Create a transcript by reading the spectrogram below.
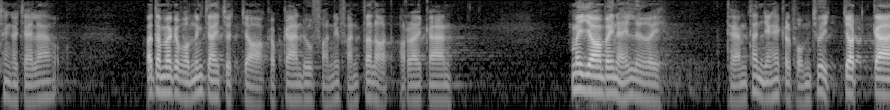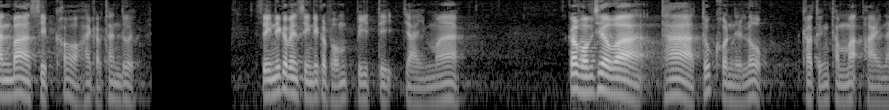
ท่านเข้าใจแล้ว ว่าทำไมกระผมถึงใจจดจ่อกับการดูฝันในฝันตลอดรายการ ไม่ยอมไปไหนเลย แถมท่านยังให้กระผมช่วยจดการบ้านสิบข้อให้กับท่านด้วย สิ่งนี้ก็เป็นสิ่งที่กระผมปีติใจมากกระผมเชื่อว่าถ้าทุกคนในโลกเข้าถึงธรรมะภายใน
